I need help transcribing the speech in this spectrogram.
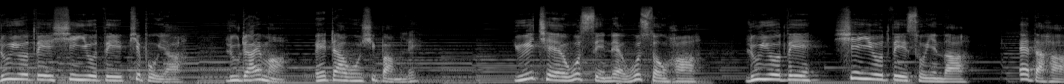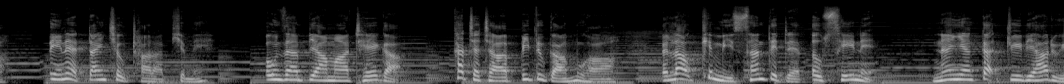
လူယိုသေးရှင်ယိုသေးဖြစ်ဖို့ရာလူတိုင်းမှာဘယ်တာဝန်ရှိပါမလဲရွေးချယ်ဝတ်ဆင်တဲ့ဝတ်စုံဟာ လူယိုသေးရှင်ယိုသေးဆိုရင်သာအဲ့ဒါဟာတင်နဲ့တိုင်းချုပ်ထားတာဖြစ်မယ်ပုံစံပြာမာထဲကခတ်ချာချာပိတုကာမှုဟာဘလောက်ခင်မီဆန်းတစ်တဲ့တုတ်ဆေးနဲ့နံရံကတ်ကြွေပြားတွေ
